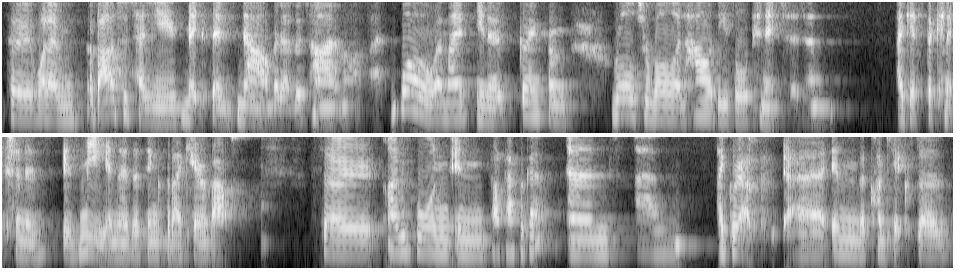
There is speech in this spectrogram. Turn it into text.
So what I'm about to tell you makes sense now, but at the time I was like, whoa, am I, you know, going from role to role and how are these all connected? And I guess the connection is is me and they're the things that I care about. So I was born in South Africa and um, I grew up uh, in the context of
